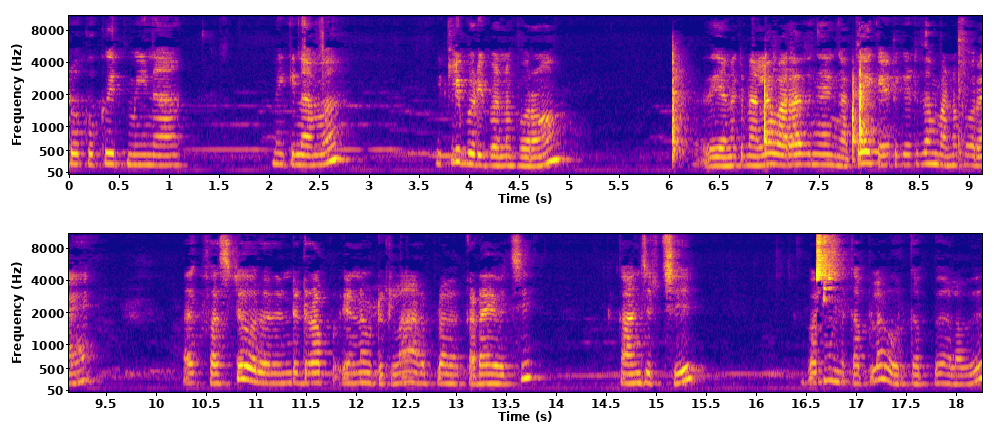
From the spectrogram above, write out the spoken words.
to cook with Meena இன்னைக்கு நாம் இட்லி பொடி பண்ண போகிறோம் அது எனக்கு நல்லா வராதுங்க. எங்கள் அத்தையை கேட்டு கேட்டு தான் பண்ண போகிறேன் அதுக்கு ஃபஸ்ட்டு ஒரு ரெண்டு ட்ராப் எண்ணெய் விட்டுக்கலாம். அடுப்பில் கடாயை வச்சு காஞ்சிருச்சு. அப்புறம் இந்த கப்பில் ஒரு கப்பு அளவு.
